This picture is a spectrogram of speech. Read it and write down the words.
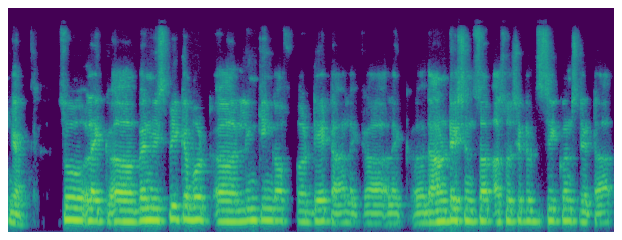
yeah. So like uh, when we speak about uh, linking of uh, data like uh, like the annotations are associated with sequence data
